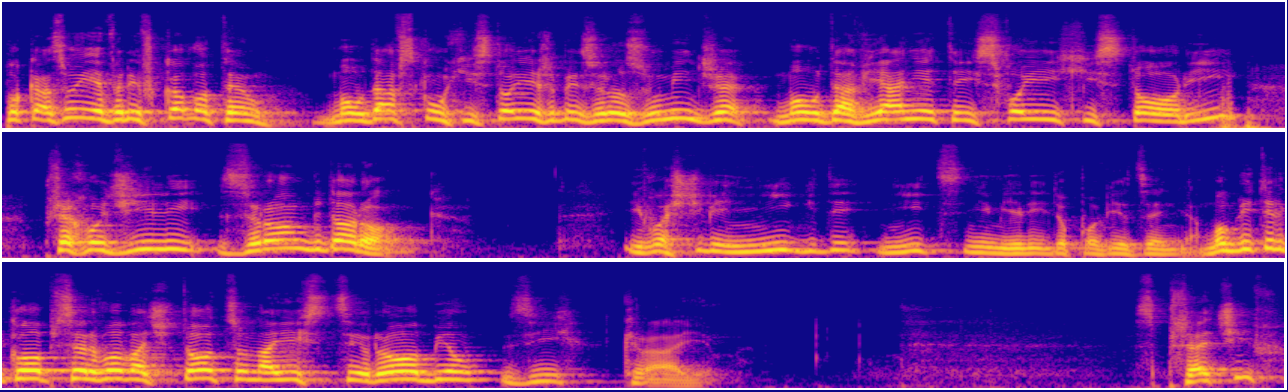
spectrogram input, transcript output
Pokazuję wyrywkowo tę mołdawską historię, żeby zrozumieć, że Mołdawianie tej swojej historii przechodzili z rąk do rąk i właściwie nigdy nic nie mieli do powiedzenia. Mogli tylko obserwować to, co najeźdźcy robią z ich krajem. Sprzeciw?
